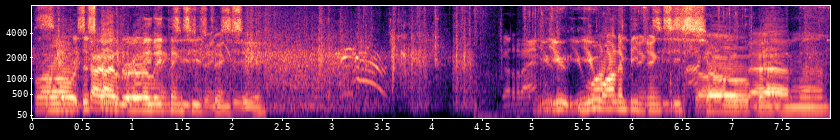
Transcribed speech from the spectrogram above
Bro, this, guy, literally thinks he's Jynxzi. You you, you want to be Jynxzi so bad, man.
